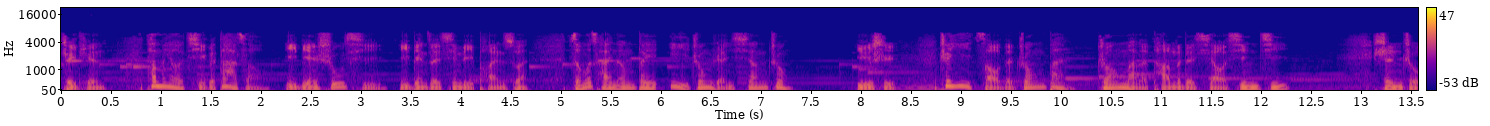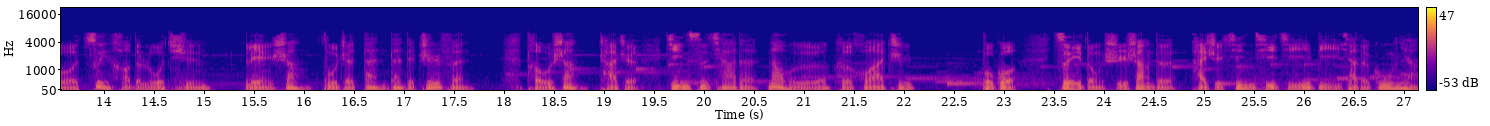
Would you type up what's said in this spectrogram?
这天，她们要起个大早，一边梳洗，一边在心里盘算，怎么才能被意中人相中。于是，这一早的装扮装满了他们的小心机：身着最好的罗裙，脸上涂着淡淡的脂粉，头上插着金丝掐的闹蛾和花枝。不过，最懂时尚的还是辛弃疾笔下的姑娘。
